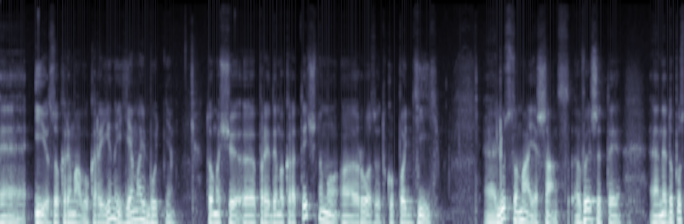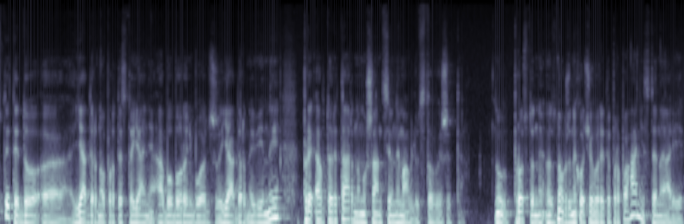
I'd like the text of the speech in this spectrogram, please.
е, і, зокрема, в Україні є майбутнє. Тому що е, при демократичному розвитку подій людство має шанс вижити, не допустити до ядерного протистояння або, боронь Боже, ядерної війни. При авторитарному шансів нема в людства вижити. Ну, просто не, знову ж не хочу говорити про погані сценарії,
